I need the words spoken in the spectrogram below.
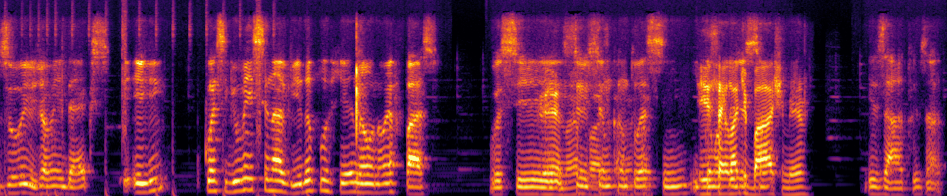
zoe o Jovem Dex, ele conseguiu vencer na vida porque não, não é fácil. Você É, não é ser, fácil, ser um cara, é cantor fácil. assim e uma saiu lá de projeção. baixo mesmo. Exato, exato.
